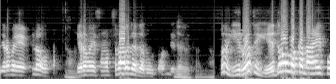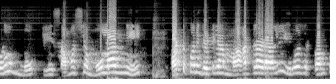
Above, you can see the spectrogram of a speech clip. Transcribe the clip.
ఇరవై అవును. ఇరవై సంవత్సరాలుగా జరుగుతుంది. జరుగుతుంది. సో ఈ రోజు ఏదో ఒక నాయకుడు ఈ సమస్య మూలాన్ని పట్టుకొని గట్టిగా మాట్లాడాలి. ఈ రోజు ట్రంప్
